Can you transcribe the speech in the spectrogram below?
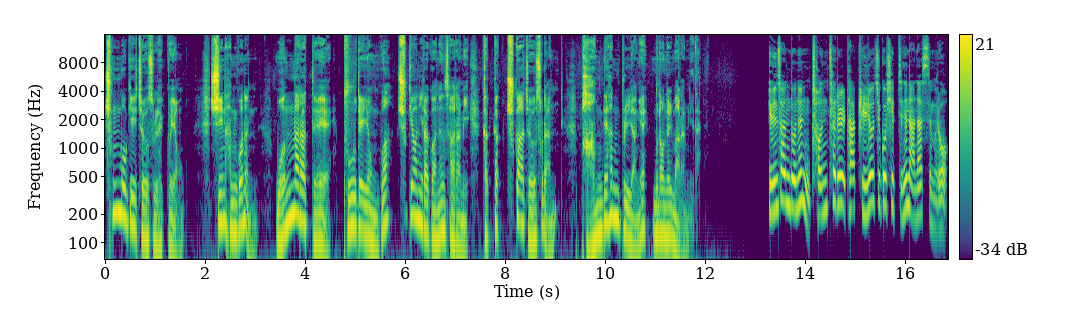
충목이 저술을 했고요. 51권은 원나라 때의 부대용과 축연이라고 하는 사람이 각각 추가 저술한 방대한 분량의 문헌을 말합니다. 윤선도는 전체를 다 빌려주고 싶지는 않았으므로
